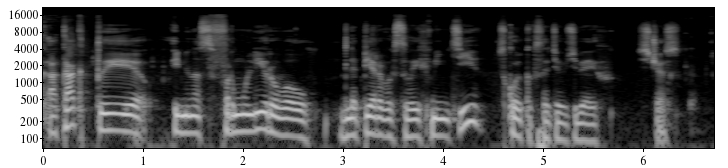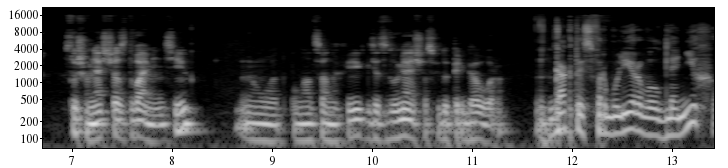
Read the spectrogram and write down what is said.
а как ты именно сформулировал для первых своих менти, сколько, кстати, у тебя их сейчас? Слушай, у меня сейчас два менти, ну, вот, полноценных, и где-то с двумя я сейчас веду переговоры. Угу. Как ты сформулировал для них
